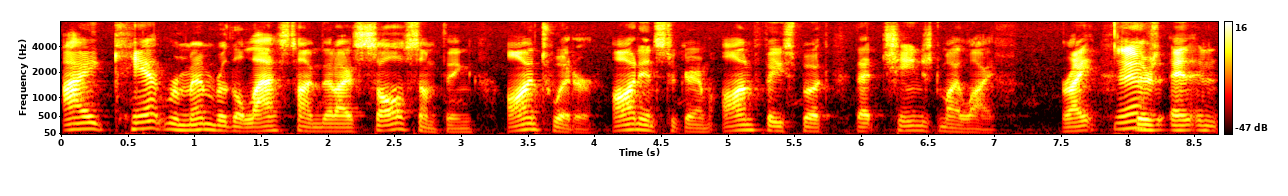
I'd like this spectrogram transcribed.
I can't remember the last time that I saw something on Twitter, on Instagram, on Facebook that changed my life. Right? Yeah. There's and, and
